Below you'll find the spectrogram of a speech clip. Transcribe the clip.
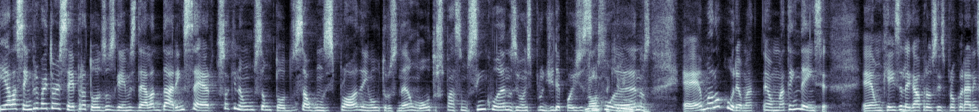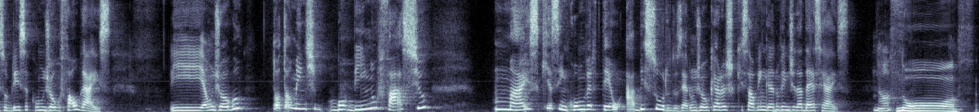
e ela sempre vai torcer para todos os games dela darem certo. Só que não são todos, alguns explodem, outros não. Outros passam cinco anos e vão explodir depois de Nossa, cinco que louco. anos. É uma loucura, é uma, é uma tendência. É um case legal para vocês procurarem sobre isso, é com o jogo Fall Guys. E é um jogo totalmente bobinho, fácil, mas que, assim, converteu absurdos. Era um jogo que, eu acho que, salvo engano, vendido a 10 reais. Nossa. Nossa.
